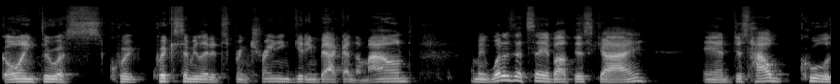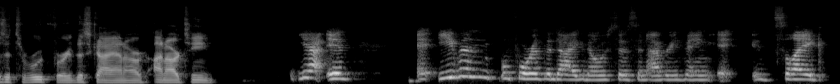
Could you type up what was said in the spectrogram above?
going through a quick quick simulated spring training, getting back on the mound. I mean, what does that say about this guy? And just how cool is it to root for this guy on our on our team? Yeah, it, it even before the diagnosis and everything, it, it's like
